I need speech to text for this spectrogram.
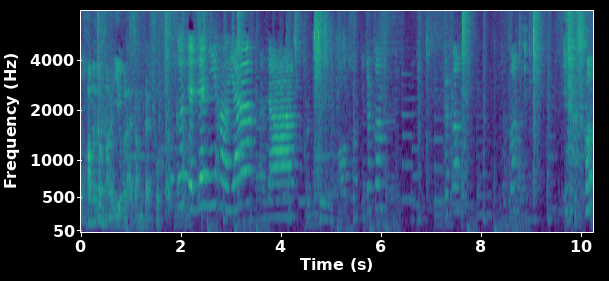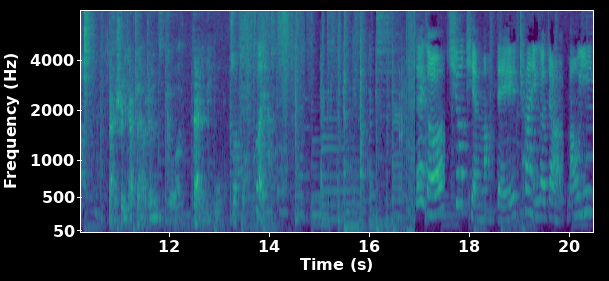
我换个正常的衣服来，咱们再说。哥哥姐姐你好呀，大家回去哦，一脚分，一脚分，一脚分，一脚分。展示一下郑小珍给我带的礼物，坐坐坐一下。这个秋天嘛，得穿一个叫毛衣。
